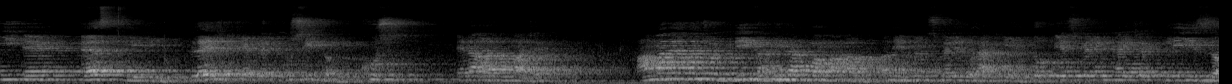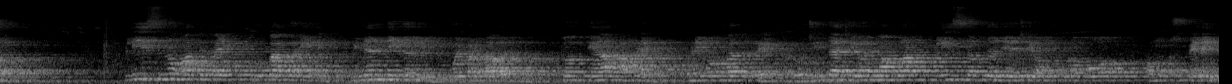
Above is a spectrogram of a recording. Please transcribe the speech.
E A S E D placed એટલે ખુશી થવી ખુશ એના અર્થમાં છે આમાં ને આમાં જો ડી કાઢી નાખવામાં આવે અને એનું સ્પેલિંગ રાખીએ તો એ સ્પેલિંગ થાય છે પ્લીઝ પ્લીઝ નો અર્થ થાય કૃપા કરીને વિનંતી કરવી કોઈ પણ બાબતમાં ત્યાં આપણે ઘણી વખત રોજિંદા જીવનમાં પણ પ્લીઝ શબ્દ જે છે, અમુક લોકો અમુક સ્પેલિંગ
